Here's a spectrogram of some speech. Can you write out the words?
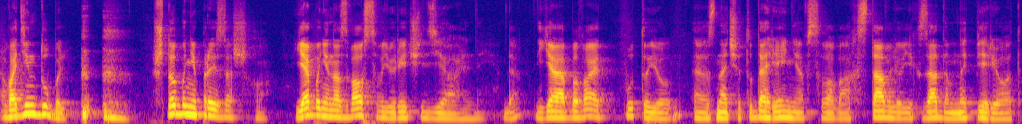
В один дубль. Что бы ни произошло, я бы не назвал свою речь идеальной. Да? Я, бывает, путаю, э, значит, ударения в словах, ставлю их задом наперед.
